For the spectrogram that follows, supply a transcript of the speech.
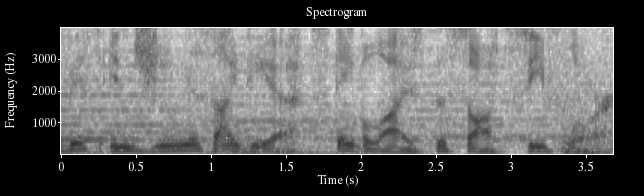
This ingenious idea stabilized the soft seafloor.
